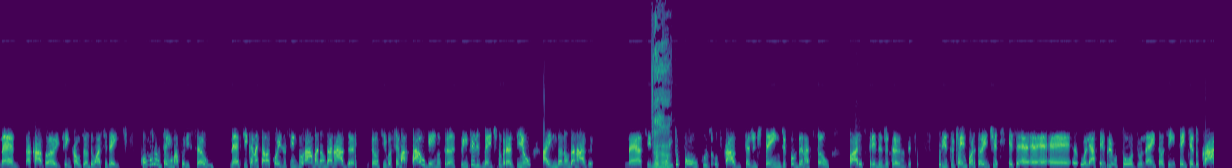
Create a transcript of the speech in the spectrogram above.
né, acaba, enfim, causando um acidente. Como não tem uma punição, né, fica naquela coisa assim do, ah, mas não dá nada. Então, assim, você matar alguém no trânsito, infelizmente no Brasil, ainda não dá nada. Né? Assim, são uhum. muito poucos os casos que a gente tem de condenação para os crimes de trânsito. Por isso que é importante esse, é, é, é, é, olhar sempre o todo, né? Então, assim, tem que educar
